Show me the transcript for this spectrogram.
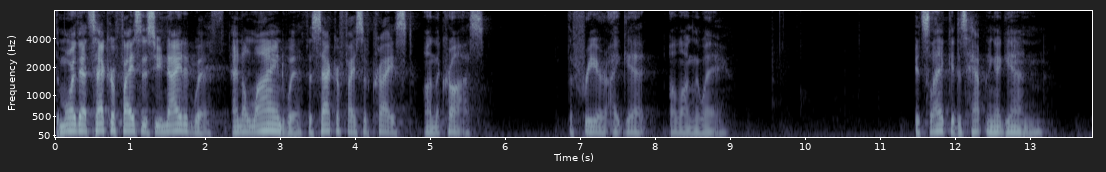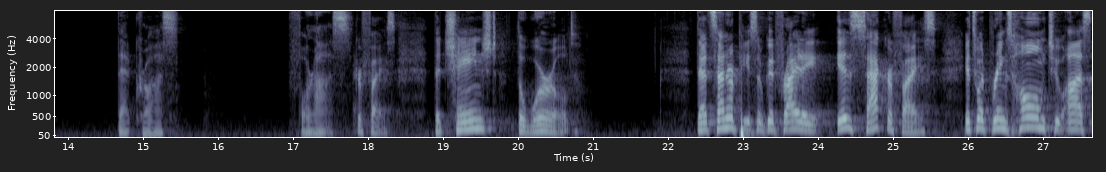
The more that sacrifice is united with and aligned with the sacrifice of Christ on the cross, the freer I get along the way. It's like it is happening again, that cross for us. Sacrifice that changed the world. That centerpiece of Good Friday is sacrifice. It's what brings home to us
